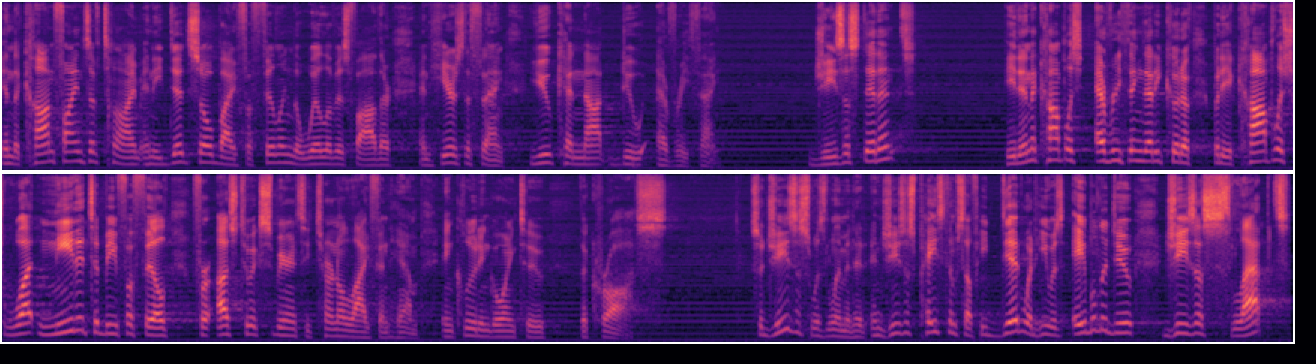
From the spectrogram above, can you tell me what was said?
in the confines of time, and he did so by fulfilling the will of his Father. And here's the thing you cannot do everything. Jesus didn't. He didn't accomplish everything that he could have, but he accomplished what needed to be fulfilled for us to experience eternal life in him, including going to the cross. So Jesus was limited and Jesus paced himself. He did what he was able to do. Jesus slept.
